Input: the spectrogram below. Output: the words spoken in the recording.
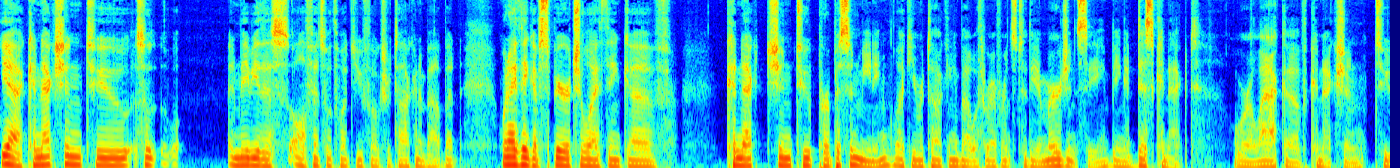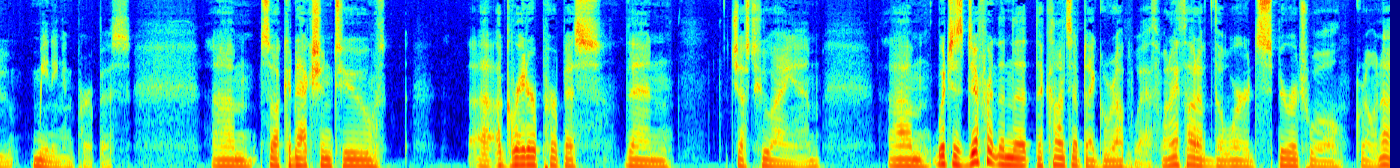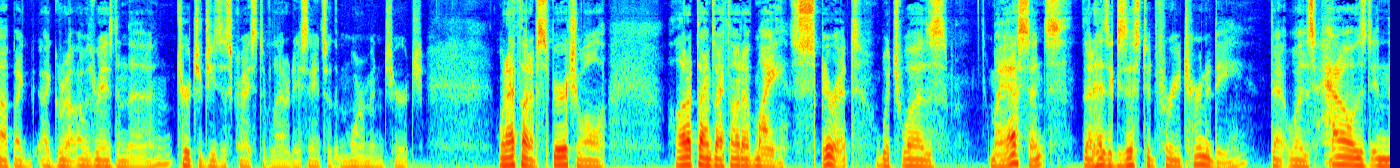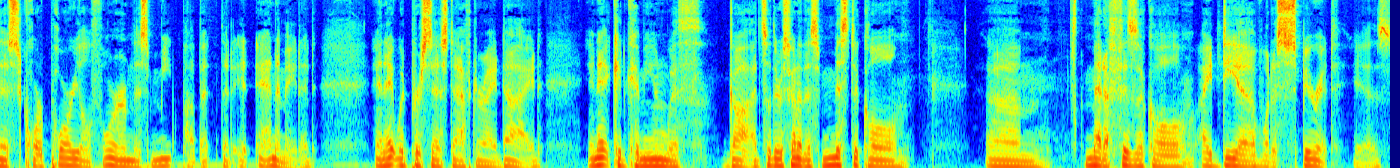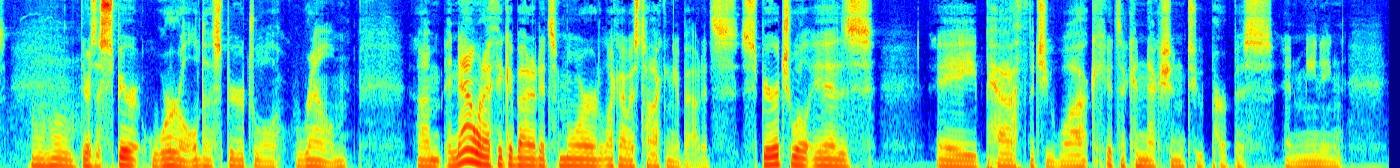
Yeah, connection to so, and maybe this all fits with what you folks are talking about. But when I think of spiritual, I think of connection to purpose and meaning, like you were talking about with reference to the emergency being a disconnect or a lack of connection to meaning and purpose. Um, so a connection to uh, a greater purpose than just who I am, um, which is different than the, the concept I grew up with. When I thought of the word spiritual growing up, I, I grew up, I was raised in the Church of Jesus Christ of Latter day Saints or the Mormon church. When I thought of spiritual, a lot of times I thought of my spirit, which was my essence that has existed for eternity, that was housed in this corporeal form, this meat puppet that it animated, and it would persist after I died, and it could commune with God. So there's kind of this mystical, um, metaphysical idea of what a spirit is. Mm-hmm. There's a spirit world, a spiritual realm. Um, and now when I think about it, it's more like I was talking about. It's spiritual is a path that you walk. It's a connection to purpose and meaning.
